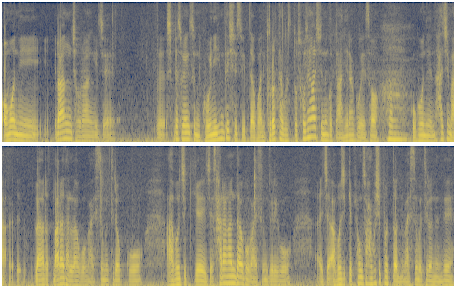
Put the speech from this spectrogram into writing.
어머니랑 저랑 이제 그 심폐소생술은 고인이 힘드실 수 있다고 하니 그렇다고 해서 또 소생할 수 있는 것도 아니라고 해서 아, 그거는 하지 마, 말아, 말아달라고 말씀을 드렸고 아버지께 이제 사랑한다고 말씀드리고 이제 아버지께 평소 하고 싶었던 말씀을 드렸는데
